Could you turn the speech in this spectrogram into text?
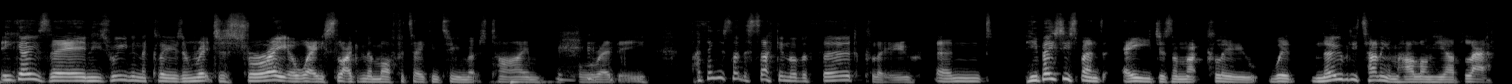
He goes in, he's reading the clues, and Richard straight away slagging them off for taking too much time already. I think it's like the second or the third clue. And he basically spends ages on that clue with nobody telling him how long he had left.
